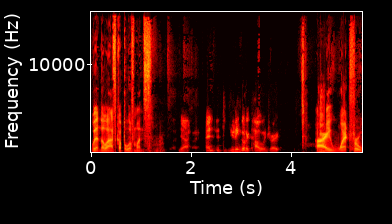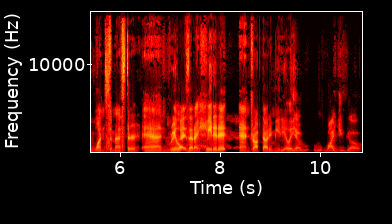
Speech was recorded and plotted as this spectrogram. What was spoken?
within the last couple of months. yeah. And you didn't go to college, right? I went for one semester and realized that I hated it and dropped out immediately. Yeah. Why'd you go?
